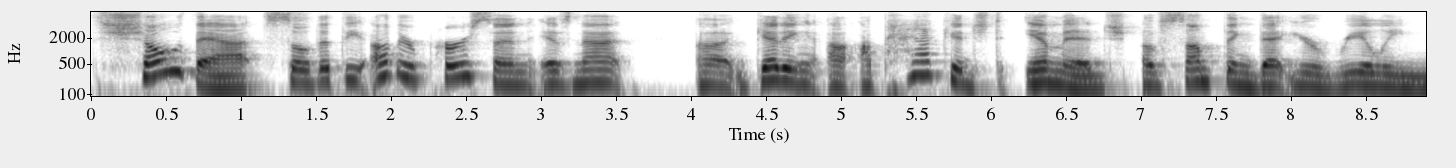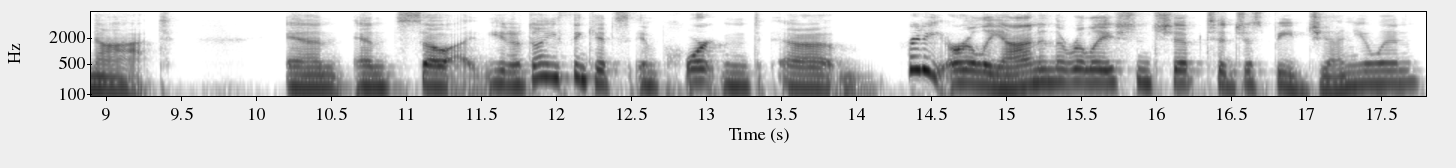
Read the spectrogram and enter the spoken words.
show that so that the other person is not uh, getting a, a packaged image of something that you're really not and and so you know don't you think it's important uh, pretty early on in the relationship to just be genuine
